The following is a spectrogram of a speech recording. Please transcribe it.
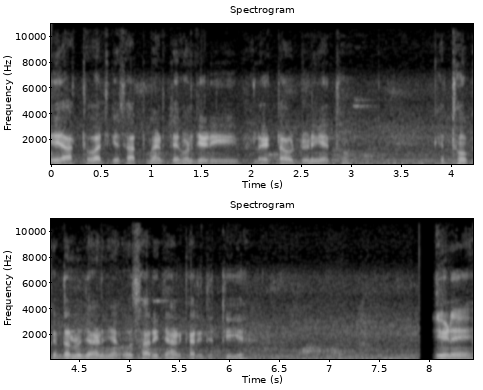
ਇਹ 8:07 ਮਿੰਟ ਤੇ ਹੁਣ ਜਿਹੜੀ ਫਲਾਈਟਾਂ ਉੱਡਣੀਆਂ ਇੱਥੋਂ, ਕਿੱਥੋਂ ਕਿੱਧਰ ਨੂੰ ਜਾਣੀਆਂ, ਉਹ ਸਾਰੀ ਜਾਣਕਾਰੀ ਦਿੱਤੀ ਹੈ। ਜਿਹਨੇ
